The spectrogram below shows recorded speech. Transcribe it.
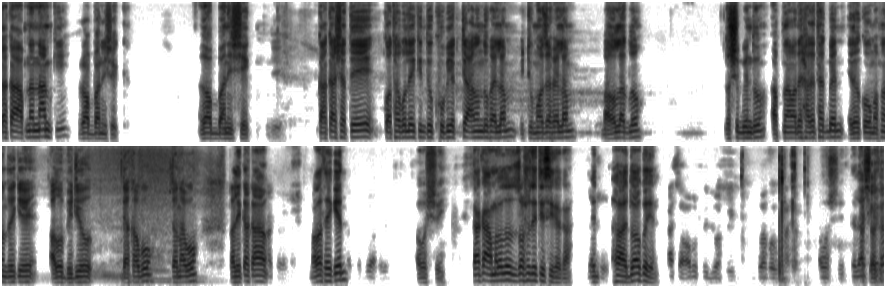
কাকা আপনার নাম কি? রব্বানি শেখ। রব্বানি শেখ। জি। কাকার সাথে কথা বলে কিন্তু খুবই একটা আনন্দ পেলাম একটু মজা পেলাম ভালো লাগল। দর্শক বিন্দু আপনারা আমাদের হাতে থাকবেন এরকম আপনাদেরকে আরও ভিডিও দেখাবো জানাব। তাহলে কাকা ভালো থাকেন। অবশ্যই। কাকা আমরা তো যশো দিতেছি কাকা। হ্যাঁ দোয়া করেন। আচ্ছা অবশ্যই দোয়া করি। দোয়া করব না কেন? অবশ্যই। আচ্ছা কাকা?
